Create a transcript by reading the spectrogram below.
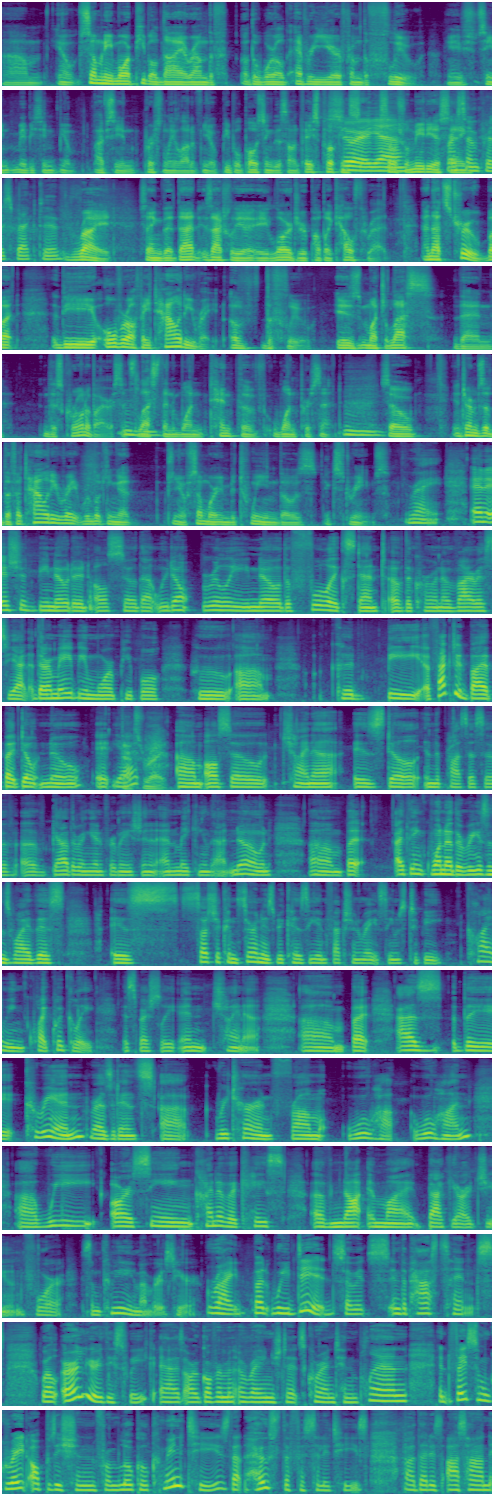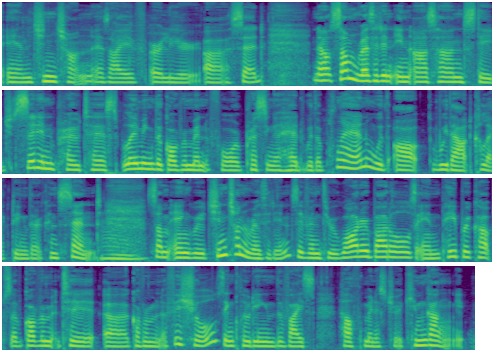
um, you know so many more people die around the the world every year from the flu. You've seen maybe seen you know I've seen personally a lot of you know people posting this on Facebook and Sure, s- yeah. social media For saying some perspective. Right. Saying that that is actually a, a larger public health threat. And that's true. But the overall fatality rate of the flu is much less than this coronavirus. It's mm-hmm. less than one tenth of 1%. So, in terms of the fatality rate, we're looking at you know somewhere in between those extremes. Right. And it should be noted also that we don't really know the full extent of the coronavirus yet. There may be more people who um, could be affected by it but don't know it yet. That's right. Um, also, China is still in the process of, of gathering information and making that known. Um, but I think one of the reasons why this is such a concern is because the infection rate seems to be climbing quite quickly, especially in China. Um, but as the Korean residents uh, return from Wuhan, uh, we are seeing kind of a case of not in my backyard June for some community members here. Right, but we did, so it's in the past tense. Well, earlier this week, as our government arranged its quarantine plan, it faced some great opposition from local communities that host the facilities. Uh, that is Asan and Jincheon, as I've earlier uh, said. Now, some resident in Asan staged sit-in protest, blaming the government for pressing ahead with a plan without, without collecting their consent. Some angry Jincheon residents even threw water bottles and paper cups of government to uh, government officials, including the Vice Health Minister Kim Gang-lip.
